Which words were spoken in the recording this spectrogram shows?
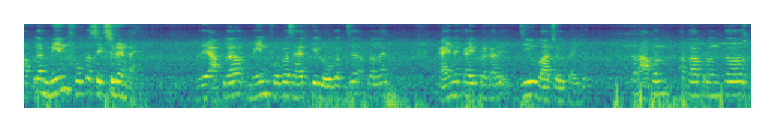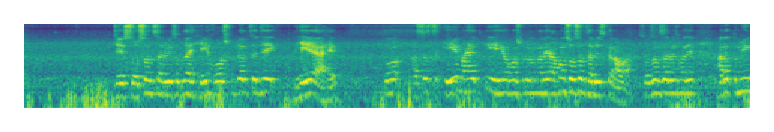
आपला मेन फोकस ॲक्सिडेंट आहे. म्हणजे आपला मेन फोकस आहे की लोकांचं आपल्याला काही ना काही प्रकारे जीव वाचवला पाहिजे. तर आपण आतापर्यंत जे सोशल सर्व्हिस होतं हे हॉस्पिटलचं जे ध्येय आहे तो असंच एम आहेत की हे हॉस्पिटलमध्ये आपण सोशल सर्व्हिस करावा. सोशल सर्व्हिसमध्ये म्हणजे, आता तुम्ही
